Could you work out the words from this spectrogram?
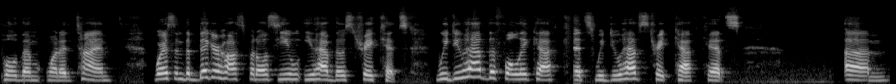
pull them one at a time. Whereas in the bigger hospitals, you you have those trach kits. We do have the Foley cath kits. We do have straight cath kits. Um,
